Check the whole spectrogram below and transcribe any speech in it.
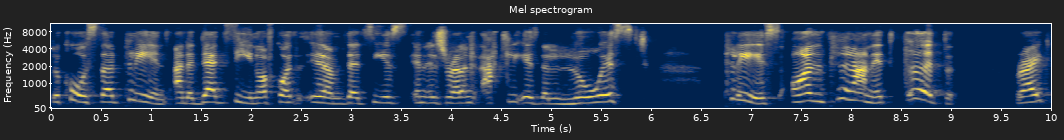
the coastal plains and the Dead Sea. You know, of course, um, Dead Sea is in Israel and it actually is the lowest place on planet Earth right?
